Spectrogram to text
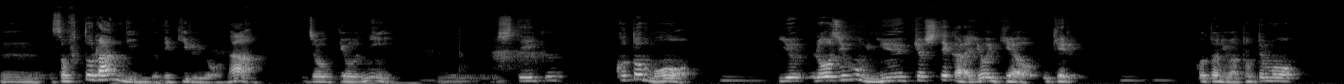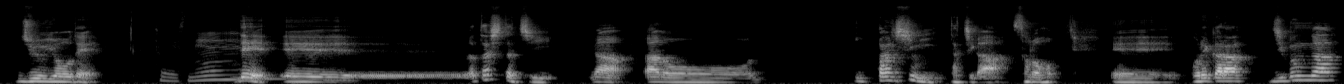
うーん、ソフトランディングできるような状況にしていくことも、うん。ゆ老人ホームに入居してから良いケアを受けるうんうん。ことにはとても重要で、そうですね。で、えー私たちが、あのー一般市民たちが、その、えーこれから自分が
